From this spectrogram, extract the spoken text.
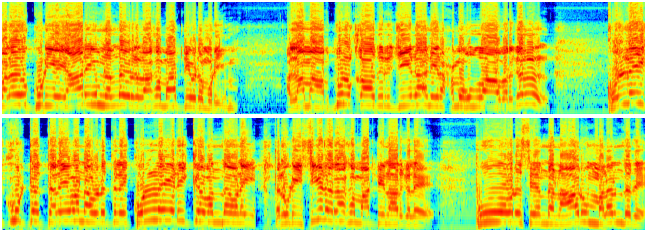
பழகக்கூடிய யாரையும் நல்லவர்களாக மாற்றிவிட முடியும். அல்லாமல் அப்துல் காதிர் ஜீலானி ரஹமகுல்லா அவர்கள் கொள்ளை கூட்ட தலைவன் அவரிடத்திலே கொள்ளையடிக்க வந்தவனை தன்னுடைய சீடராக மாற்றினார்களே. பூவோடு சேர்ந்த நாரும் மலர்ந்தது.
